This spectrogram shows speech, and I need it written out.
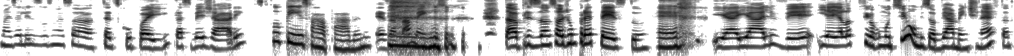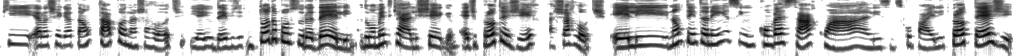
Mas eles usam essa, essa desculpa aí para se beijarem. Desculpinha esfarrapada, né? Exatamente. Tava precisando só de um pretexto. É. E aí a Ali vê, e aí ela fica com muitos ciúmes, obviamente, né? Tanto que ela chega a dar um tapa na Charlotte, e aí o David, em toda a postura dele, do momento que a Ali chega, é de proteger a Charlotte. Ele não tenta nem, assim, conversar com a Ali, se desculpar, ele protege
